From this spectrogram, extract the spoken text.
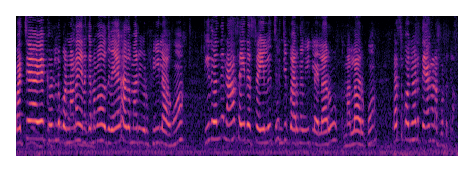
பச்சையாகவே கிரில் பண்ணோன்னா எனக்கு என்னமோ அது வேகாத மாதிரி ஒரு ஃபீல் ஆகும். இது வந்து நான் செய்கிற ஸ்டைலு செஞ்சு பாருங்கள் வீட்டில் எல்லாரும் நல்லா இருக்கும். ஃபஸ்ட்டு கொஞ்சோண்டு தேங்காய் போட்டுக்கலாம்.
